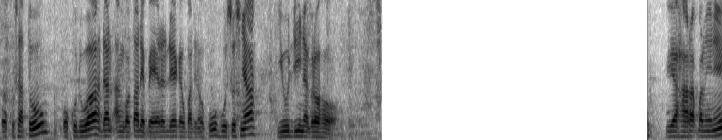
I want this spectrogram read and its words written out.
Oku 1, Oku 2, dan anggota DPRD Kabupaten Oku, khususnya Yudi Nagroho. Ya harapan ini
